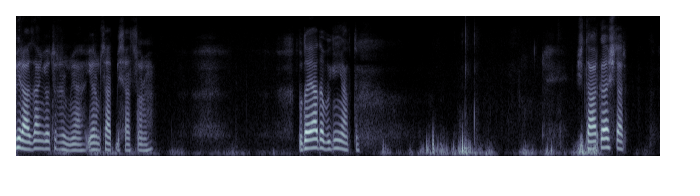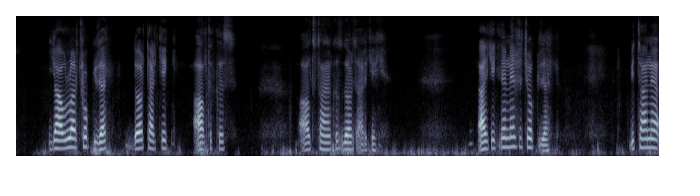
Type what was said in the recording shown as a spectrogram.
Birazdan götürürüm ya. Yarım saat, bir saat sonra. Bu dayağı da bugün yaptım. İşte arkadaşlar. Yavrular çok güzel. 4 erkek, 6 kız. 6 tane kız, 4 erkek. Erkeklerin hepsi çok güzel. Bir tane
